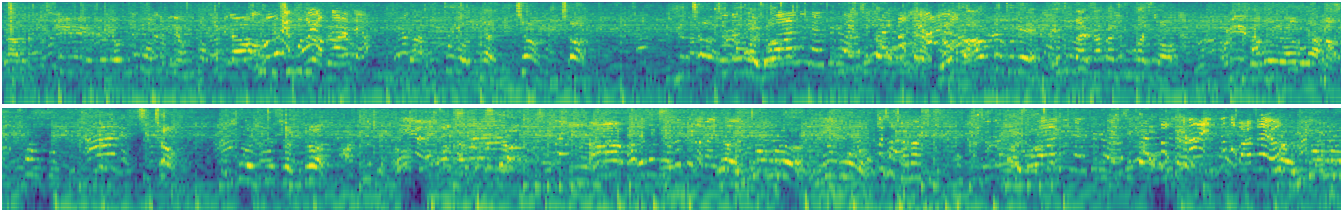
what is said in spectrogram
어이 없다는데요? 이쪽이 어디냐? 2천, 2천, 2천. 잠깐만 이거. 좋아하는 애들이 와서 여기 아울렛 쪽에 애들이 많이 간다는 정보가 있어. 어린이 가보를 하고 있습니다. 시청. 이천 어떻게 했어? 이천. 아, 그렇게. 야. 좋아하는 애들이 와서 또 계산에 있는 거 맞아요? 야, 이정으로,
